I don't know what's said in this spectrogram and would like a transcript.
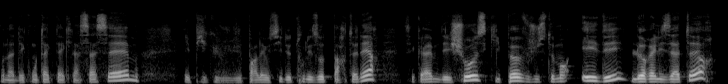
on a des contacts avec la SACEM, et puis je parlais aussi de tous les autres partenaires. C'est quand même des choses qui peuvent justement aider le réalisateur,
